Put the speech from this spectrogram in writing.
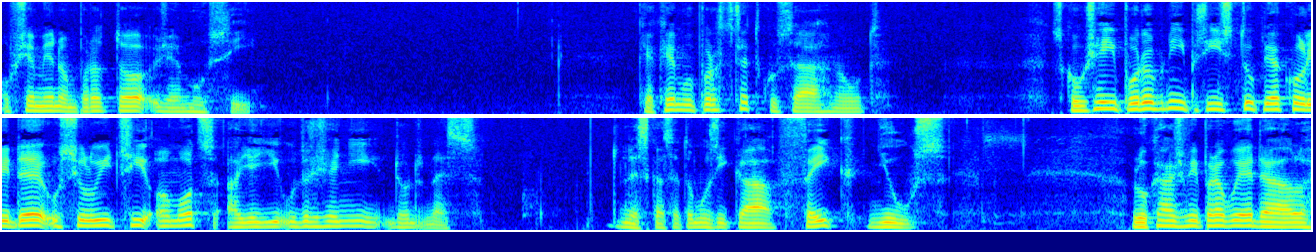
ovšem jenom proto, že musí. K jakému prostředku sáhnout? Zkoušejí podobný přístup jako lidé usilující o moc a její udržení dodnes. Dneska se tomu říká fake news – Lukáš vypravuje dál.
